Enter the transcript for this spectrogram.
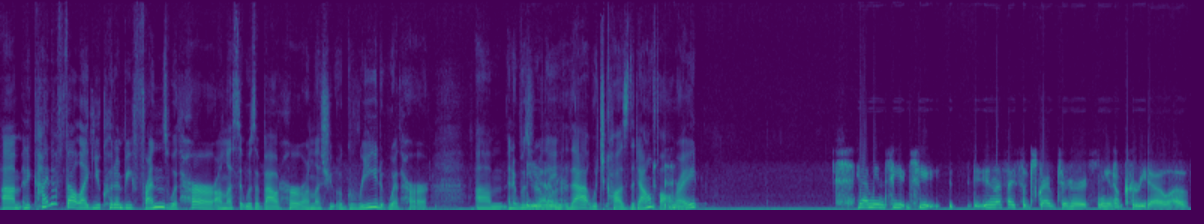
Um, and it kind of felt like you couldn't be friends with her unless it was about her or unless you agreed with her. Um, and it was really yeah. that which caused the downfall, right? Yeah, I mean, she she unless I subscribe to her, you know, credo of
